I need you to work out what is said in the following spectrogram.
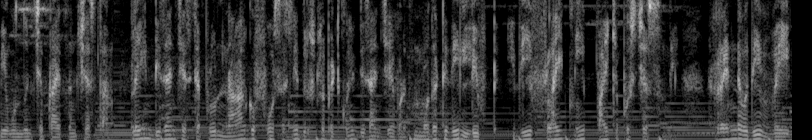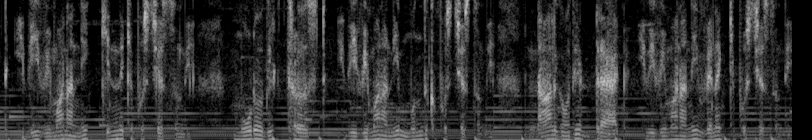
మీ ముందుంచే ప్రయత్నం చేస్తాను. ప్లేన్ డిజైన్ చేసేటప్పుడు నాలుగు ఫోర్సెస్ని దృష్టిలో పెట్టుకుని డిజైన్ చేయబడుతుంది. మొదటిది లిఫ్ట్ ఇది ఫ్లైట్ని పైకి పుష్ చేస్తుంది. రెండవది వెయిట్ ఇది విమానాన్ని కిందికి పుష్ చేస్తుంది. మూడవది థ్రస్ట్ ఇది విమానాన్ని ముందుకు పుష్ చేస్తుంది. నాలుగవది డ్రాగ్ ఇది విమానాన్ని వెనక్కి పుష్ చేస్తుంది.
